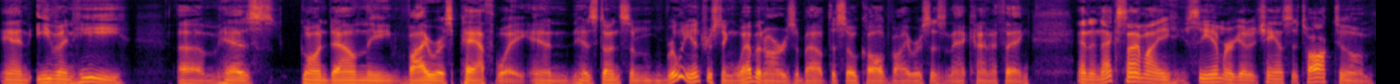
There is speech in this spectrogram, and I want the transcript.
And even he um, has gone down the virus pathway and has done some really interesting webinars about the so called viruses and that kind of thing. And the next time I see him or get a chance to talk to him,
